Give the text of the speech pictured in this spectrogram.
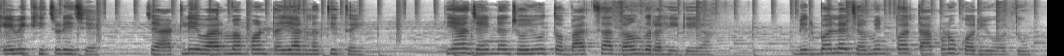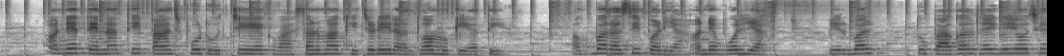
કેવી ખીચડી છે. જે આટલી વારમાં પણ તૈયાર નથી થઈ. ત્યાં જઈને જોયું તો બાદશાહ દંગ રહી ગયા. બિરબલે જમીન પર તાપણું કર્યું હતું અને તેનાથી પાંચ ફૂટ ઊંચે એક વાસણમાં ખીચડી રાંધવા મૂકી હતી. અકબર હસી પડ્યા અને બોલ્યા, બિરબલ, તું પાગલ થઈ ગયો છે?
